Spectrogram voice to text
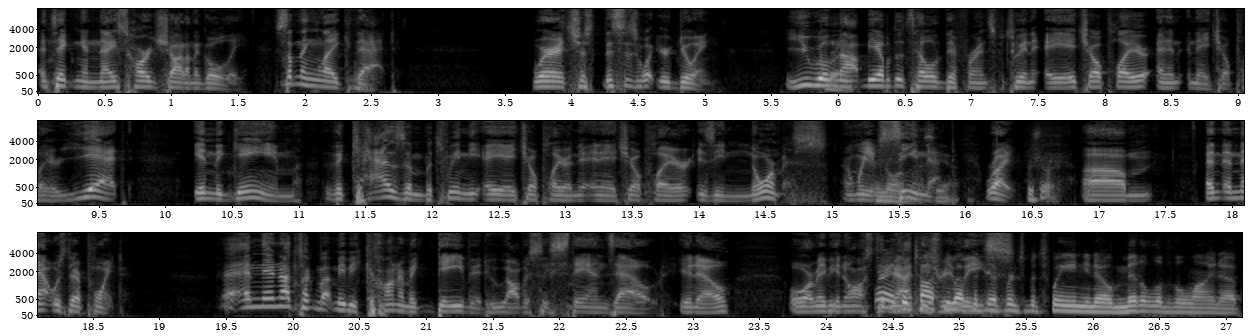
and taking a nice hard shot on the goalie, something like that, where it's just this is what you're doing. You will Right. not be able to tell the difference between an AHL player and an NHL player. Yet, in the game, the chasm between the AHL player and the NHL player is enormous, and we have seen that. Yeah. Right. For sure. Um, and, and that was their point. And they're not talking about maybe Connor McDavid, who obviously stands out, you know, or maybe an Austin Right, they're Matthews talking about the difference between you know middle of the lineup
